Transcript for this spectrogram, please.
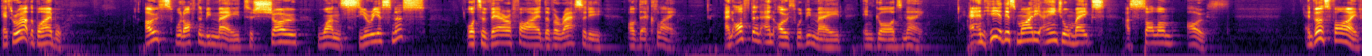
Okay, throughout the Bible, oaths would often be made to show one's seriousness or to verify the veracity of their claim. And often an oath would be made in God's name. And here, this mighty angel makes a solemn oath. In verse 5,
